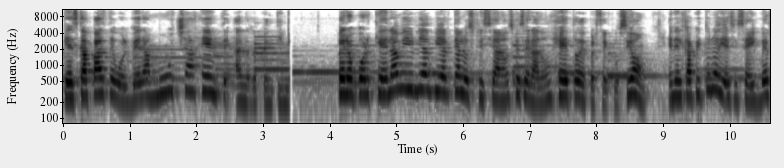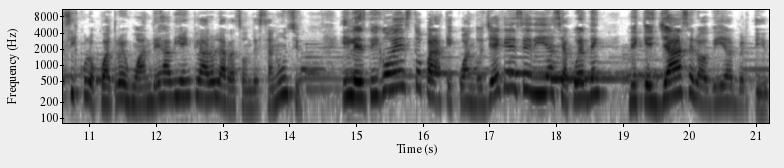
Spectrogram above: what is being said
que es capaz de volver a mucha gente al arrepentimiento. Pero ¿por qué la Biblia advierte a los cristianos que serán objeto de persecución? En el capítulo 16, versículo 4 de Juan deja bien claro la razón de este anuncio. Y les digo esto para que cuando llegue ese día se acuerden de que ya se lo había advertido.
